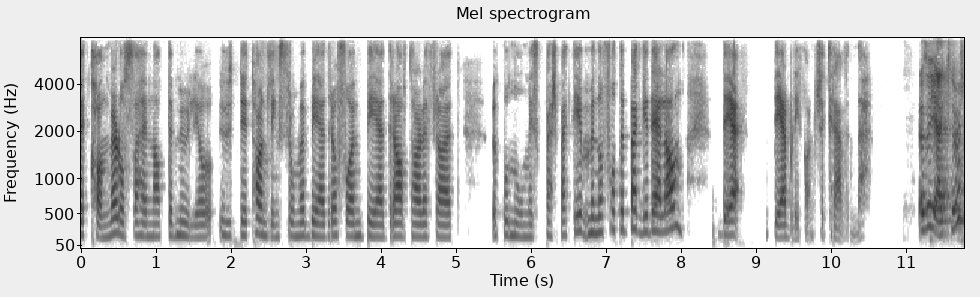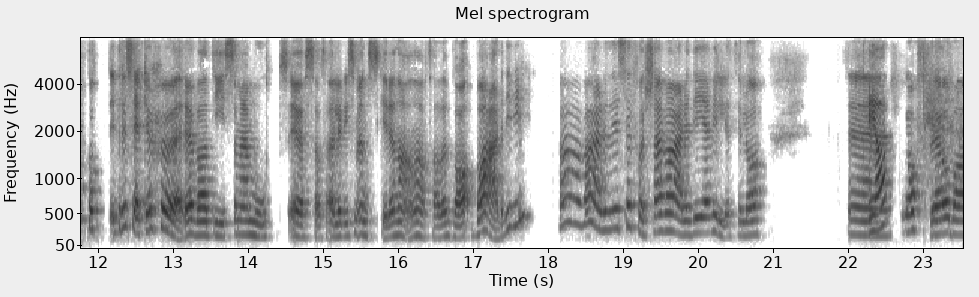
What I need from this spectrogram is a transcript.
det kan vel også hende at det er mulig å utnytte handlingsrommet bedre og få en bedre avtale fra et økonomisk perspektiv. Men å få til begge delene, det det blir kanskje krevende. Altså, jeg kunne vært godt interessert i å høre hva de som er mot EØS-avtalen, eller de som ønsker en annen avtale, hva, hva er det de vil? Hva, hva, er det de ser for seg? Hva er det de er villige til å eh, ja. ofre, og hva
